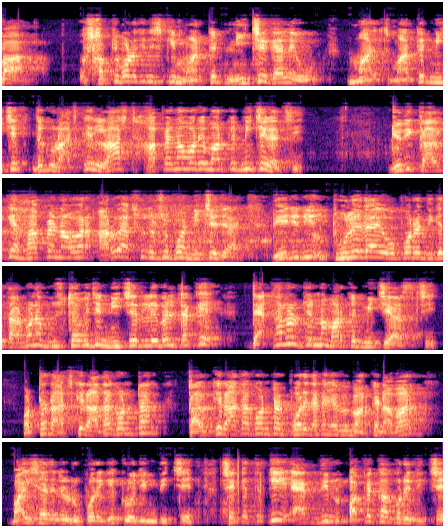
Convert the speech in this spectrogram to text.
বা সবচেয়ে বড় জিনিস কি, মার্কেট নিচে গেলেও মার্কেট নিচে দেখুন, আজকে লাস্ট হাফ এন আওয়ারে মার্কেট নিচে গেছে। যদি কালকে হাফ অ্যান আওয়ার আরও একশো দেড়শো পয়েন্ট নিচে যায়, দিয়ে যদি তুলে দেয় ওপরের দিকে, তার মানে বুঝতে হবে যে নিচের লেভেলটাকে দেখানোর জন্য মার্কেট নিচে আসছে। অর্থাৎ আজকের আধা ঘণ্টা, কালকের আধা ঘণ্টার পরে দেখা যাবে মার্কেট আবার বাইশ হাজারের উপরে গিয়ে ক্লোজিং দিচ্ছে। সেক্ষেত্রে কি একদিন অপেক্ষা করে দিচ্ছে?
